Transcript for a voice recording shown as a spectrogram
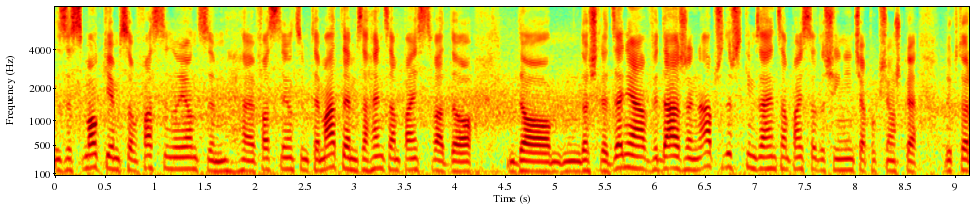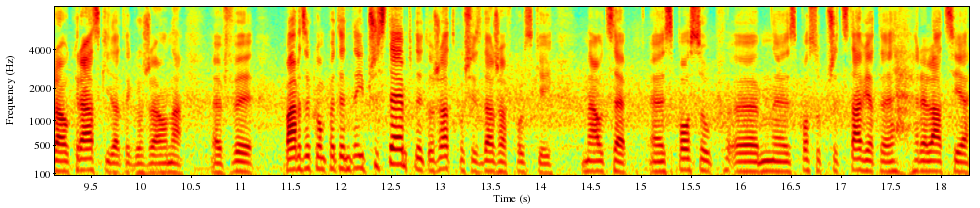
ze smokiem są fascynującym, e, fascynującym tematem. Zachęcam Państwa do, do, do śledzenia wydarzeń, a przede wszystkim zachęcam Państwa do sięgnięcia po książkę doktora Okraski, dlatego że ona w bardzo kompetentny i przystępny, to rzadko się zdarza w polskiej nauce, e, sposób, sposób przedstawia te relacje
